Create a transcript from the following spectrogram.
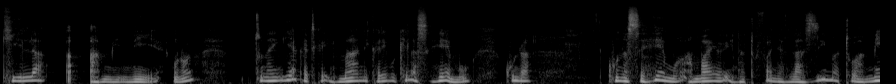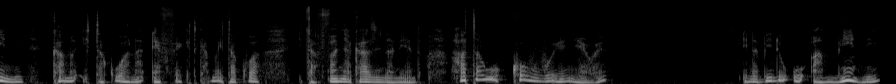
kila aaminie. Unaona, tunaingia katika imani karibu kila sehemu. Kuna kuna sehemu ambayo inatufanya lazima tuamini kama itakuwa na effect, kama itakuwa itafanya kazi ndani yetu. Hata uokovu wenyewe inabidi uamini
